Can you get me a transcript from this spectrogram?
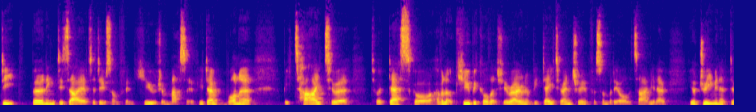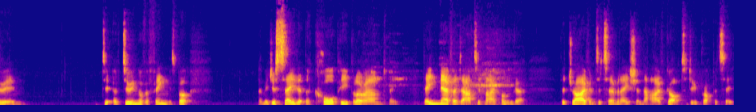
deep burning desire to do something huge and massive. You don't want to be tied to a to a desk or have a little cubicle that's your own and be data entering for somebody all the time. You know, you're dreaming of doing of doing other things, but let me just say that the core people around me, they never doubted my hunger, the drive and determination that I've got to do property.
